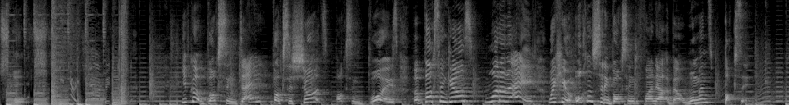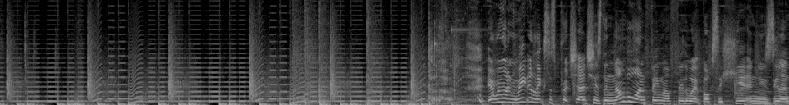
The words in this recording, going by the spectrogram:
Sports. You've got Boxing Day, Boxer Shorts, Boxing Boys, but Boxing Girls, what are they? We're here at Auckland City Boxing to find out about women's boxing. Alexis Pritchard. She's the number one female featherweight boxer here in New Zealand.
